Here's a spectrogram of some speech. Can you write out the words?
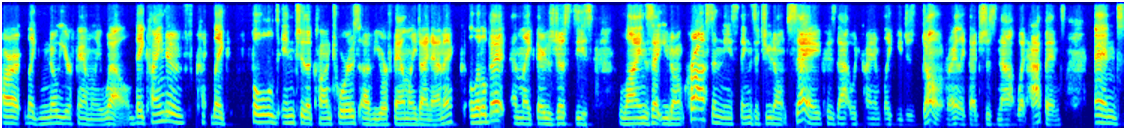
are like know your family well. They kind of like fold into the contours of your family dynamic a little bit and like there's just these lines that you don't cross and these things that you don't say because that would kind of like you just don't right like that's just not what happens and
